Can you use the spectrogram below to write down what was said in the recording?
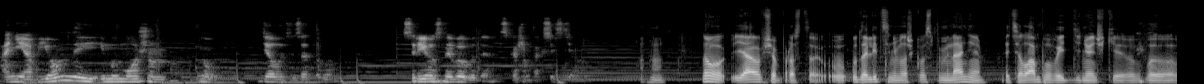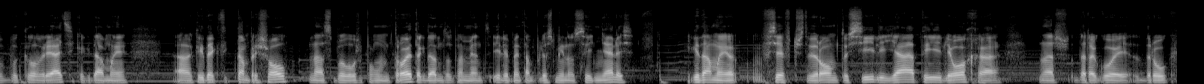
они объемные, и мы можем, ну, делать из этого серьезные выводы, скажем так, системы. Угу. Ну, я вообще просто удалиться немножко воспоминания. Эти ламповые денечки в бакалавриате, когда мы а, когда ты к нам пришел, нас было уже, по-моему, трое тогда на тот момент, или мы там плюс-минус соединялись. И когда мы все вчетвером тусили, я, ты, Леха, наш дорогой друг,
